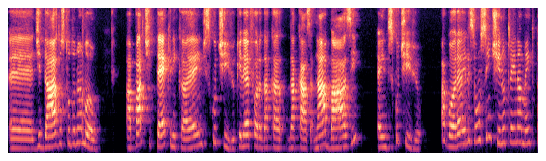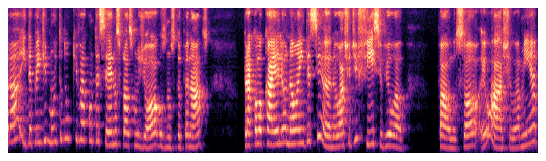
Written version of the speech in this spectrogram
é, de dados, tudo na mão. A parte técnica é indiscutível, que ele é fora da, da casa na base, é indiscutível. Agora eles vão sentir no treinamento para e depende muito do que vai acontecer nos próximos jogos, nos campeonatos, para colocar ele ou não ainda esse ano. Eu acho difícil, viu, Paulo? Só eu acho. A minha,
